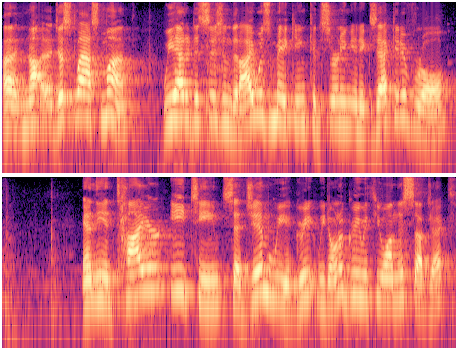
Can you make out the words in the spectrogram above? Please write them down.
Uh, not, just last month we had a decision that i was making concerning an executive role and the entire e-team said jim we agree we don't agree with you on this subject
